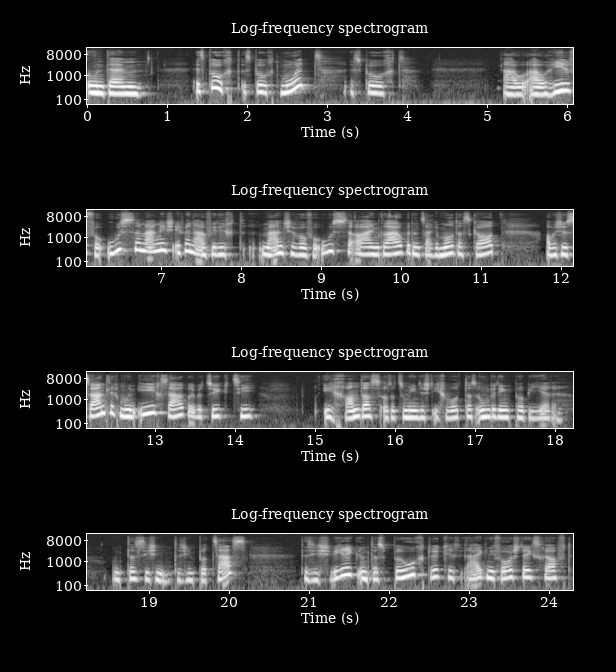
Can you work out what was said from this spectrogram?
Und ähm, es, braucht, es braucht Mut, es braucht auch, auch Hilfe von außen manchmal, eben auch vielleicht Menschen, die von außen an einem glauben und sagen, mal, das geht. Aber schlussendlich muss ich selber überzeugt sein, ich kann das oder zumindest ich will das unbedingt probieren. Und das ist ein, das ist ein Prozess. Das ist schwierig und das braucht wirklich eigene Vorstellungskraft,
